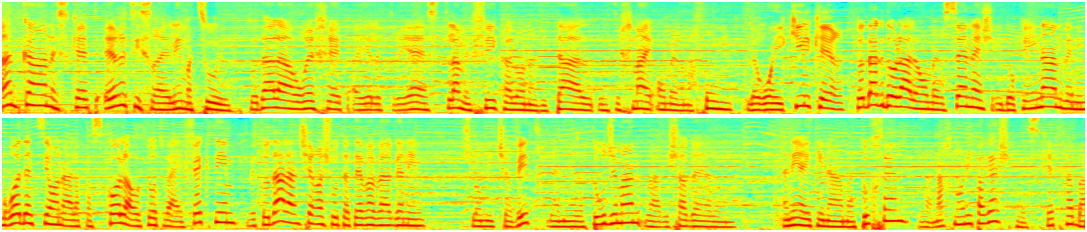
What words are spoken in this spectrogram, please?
עד כאן הסכת ארץ ישראלי מצוי. תודה לעורכת איילת טריאסט, למפיק אלון אביטל, לטכנאי עומר נחום, לרועי קילקר. תודה גדולה לעומר סנש, עידו קינן ונמרוד עציון על הפסקול, האותות והאפקטים, ותודה לאנשי רשות הטבע והגנים, שלומית שביט, דניאלה תורג'מן ואבישג איילון. אני הייתי נעמה טוכפלד, ואנחנו ניפגש בהסכת הבא.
